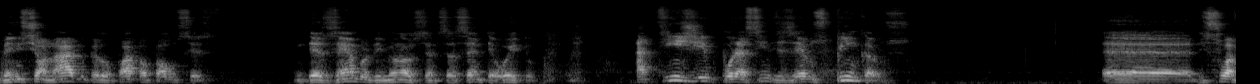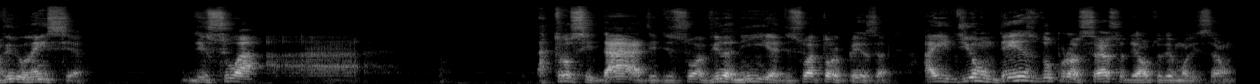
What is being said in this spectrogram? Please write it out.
mencionado pelo Papa Paulo VI, em dezembro de 1968, atinge, por assim dizer, os píncaros é, de sua virulência, de sua atrocidade, de sua vilania, de sua torpeza, a hediondez do processo de autodemolição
